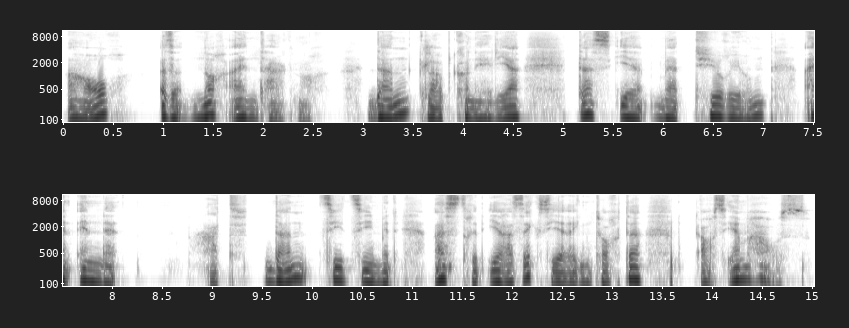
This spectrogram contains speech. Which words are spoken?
Auch, also noch einen Tag noch. Dann glaubt Cornelia, dass ihr Martyrium ein Ende hat. Dann zieht sie mit Astrid, ihrer sechsjährigen Tochter, aus ihrem Haus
